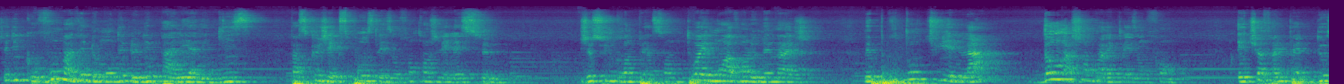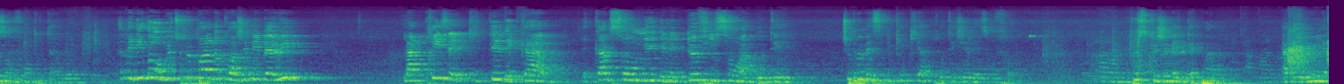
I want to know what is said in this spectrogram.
J'ai dit que vous m'avez demandé de ne pas aller à l'église parce que j'expose les enfants quand je les laisse seuls. Je suis une grande personne. Toi et moi avons le même âge. Mais pourtant, tu es là, dans la chambre avec les enfants. Et tu as failli perdre deux enfants tout à l'heure. Elle me dit, oh, mais tu peux parler de quoi J'ai dit, ben oui. La prise est quittée des câbles. Les câbles sont nus et les deux filles sont à côté. Tu peux m'expliquer qui a protégé les enfants? Puisque je n'étais pas là. Alléluia.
